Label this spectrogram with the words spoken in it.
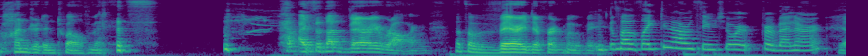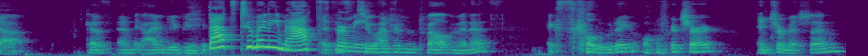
hundred and twelve minutes. I said that very wrong. That's a very different movie. Because I was like, two hours seems short for Ben Hur. Yeah. Because and the IMDb That's too many maths it for me. 212 minutes, excluding overture, intermission,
